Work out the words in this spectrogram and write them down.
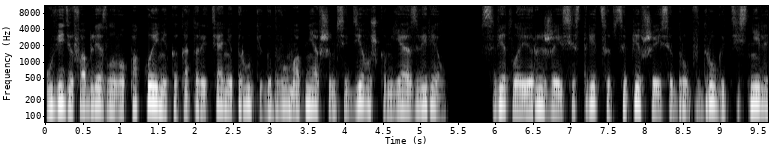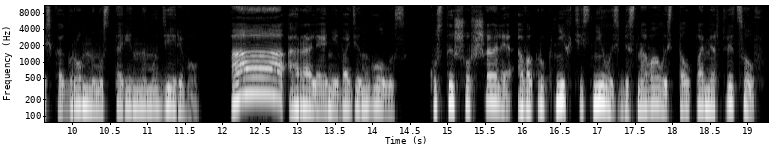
Увидев облезлого покойника, который тянет руки к двум обнявшимся девушкам, я озверел. Светлая и рыжая сестрицы, вцепившиеся друг в друга, теснились к огромному старинному дереву. а, -а, -а орали они в один голос. Кусты шуршали, а вокруг них теснилась, бесновалась толпа мертвецов.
